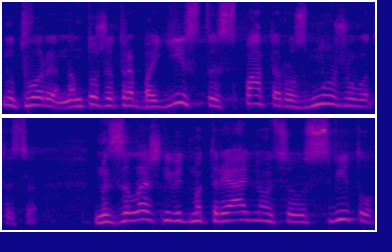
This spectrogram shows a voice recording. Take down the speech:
ну, тварин. Нам теж треба їсти, спати, розмножуватися. Ми залежні від матеріального цього світу,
